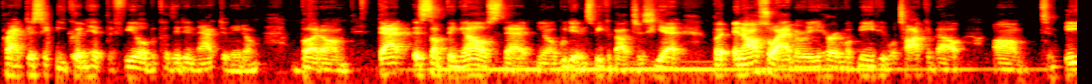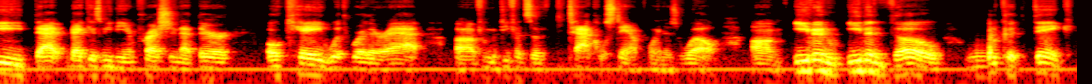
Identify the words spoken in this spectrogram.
practicing. He couldn't hit the field because they didn't activate him. But um, that is something else that you know we didn't speak about just yet. But and also I haven't really heard many people talk about. Um, to me, that that gives me the impression that they're okay with where they're at uh, from a defensive tackle standpoint as well. Um, even even though one could think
